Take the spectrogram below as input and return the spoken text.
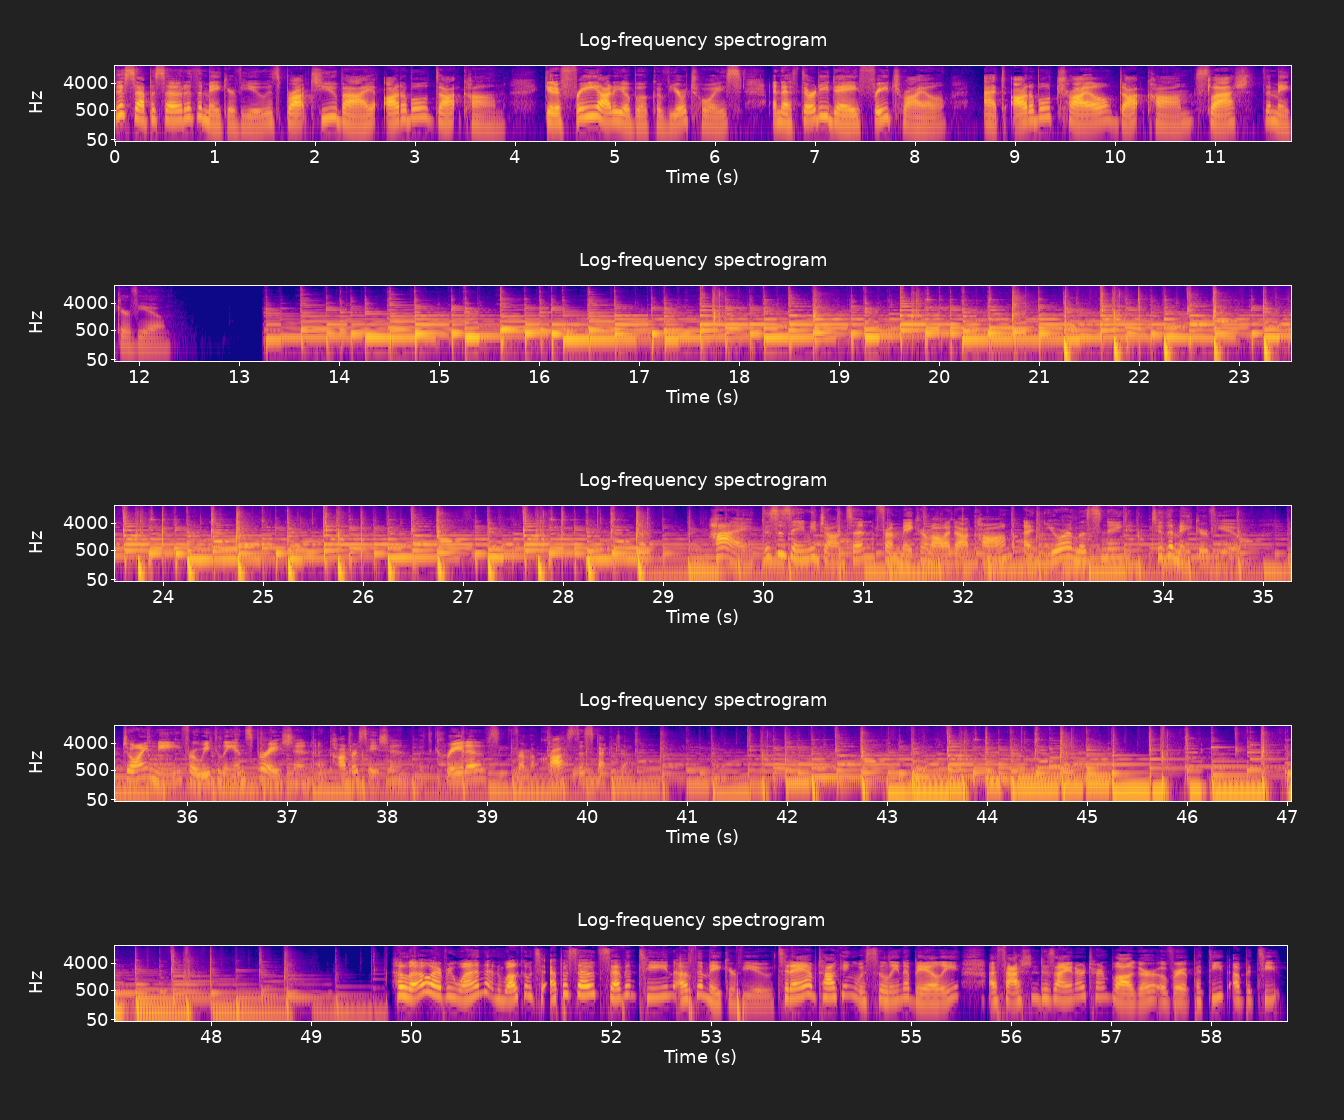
This episode of The Maker View is brought to you by Audible.com. Get a free audiobook of your choice and a 30-day free trial at audibletrial.com slash themakerview. This is Amy Johnson from MakerMama.com, and you're listening to The Maker View. Join me for weekly inspiration and conversation with creatives from across the spectrum. Hello, everyone, and welcome to episode 17 of The Maker View. Today I'm talking with Celina Bailey, a fashion designer turned blogger over at Petit A Petit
